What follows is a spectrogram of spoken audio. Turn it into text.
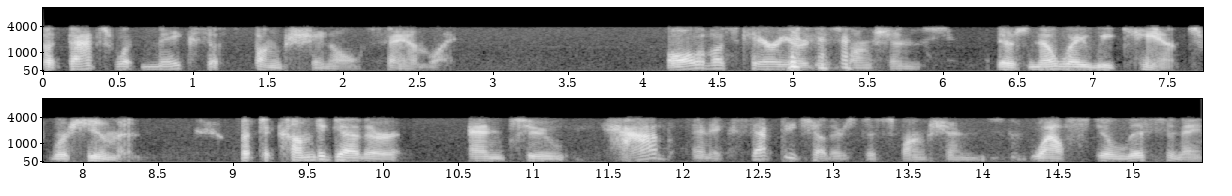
But that's what makes a functional family. All of us carry our dysfunctions. There's no way we can't. We're human. But to come together and to have and accept each other's dysfunctions while still listening.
